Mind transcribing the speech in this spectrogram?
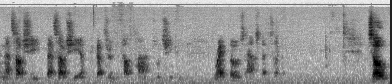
And that's how she that's how she uh, got through the tough times was she could write those aspects of it. So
